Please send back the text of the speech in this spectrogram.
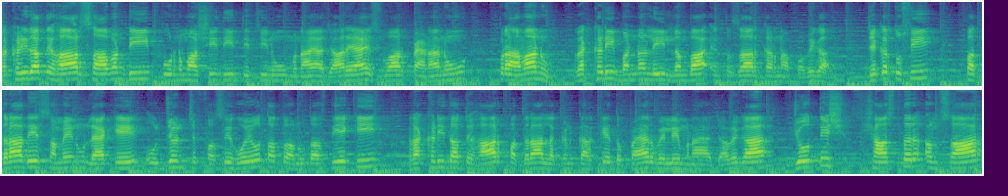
ਰੱਖੜੀ ਦਾ ਤਿਉਹਾਰ ਸਾਵਣ ਦੀ ਪੂਰਨਮਾਸ਼ੀ ਦੀ ਤਿਥੀ ਨੂੰ ਮਨਾਇਆ ਜਾ ਰਿਹਾ ਹੈ। ਇਸ ਵਾਰ ਭੈਣਾਂ ਨੂੰ, ਭਰਾਵਾਂ ਨੂੰ ਰੱਖੜੀ ਬੰਨਣ ਲਈ ਲੰਬਾ ਇੰਤਜ਼ਾਰ ਕਰਨਾ ਪਵੇਗਾ। ਜੇਕਰ ਤੁਸੀਂ ਭੱਦਰਾ ਦੇ ਸਮੇਂ ਨੂੰ ਲੈ ਕੇ ਉਲਝਣ 'ਚ ਫਸੇ ਹੋਏ ਹੋ, ਤਾਂ ਤੁਹਾਨੂੰ ਦੱਸ ਦਈਏ ਕਿ ਰੱਖੜੀ ਦਾ ਤਿਉਹਾਰ ਭੱਦਰਾ ਲੱਗਣ ਕਰਕੇ ਦੁਪਹਿਰ ਵੇਲੇ ਮਨਾਇਆ ਜਾਵੇਗਾ। ਜੋਤਿਸ਼ ਸ਼ਾਸਤਰ ਅਨੁਸਾਰ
